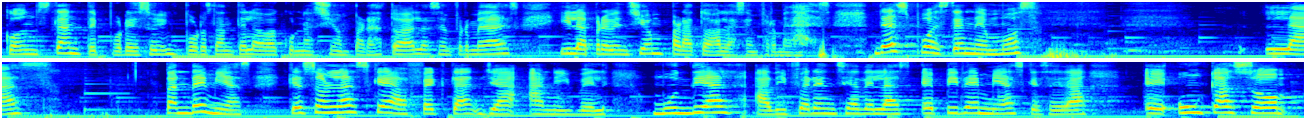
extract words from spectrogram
constante. Por eso es importante la vacunación para todas las enfermedades y la prevención para todas las enfermedades. Después tenemos las pandemias, que son las que afectan ya a nivel mundial, a diferencia de las epidemias que se da eh, un caso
